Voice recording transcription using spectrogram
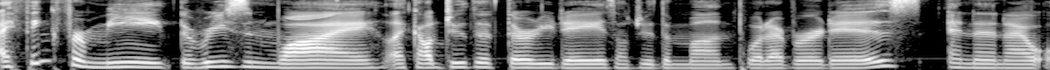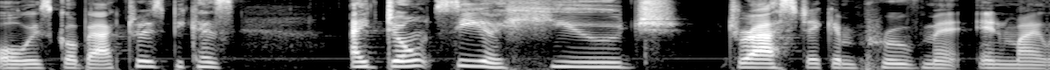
I think for me, the reason why, like, I'll do the 30 days, I'll do the month, whatever it is, and then I'll always go back to it is because I don't see a huge drastic improvement in my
